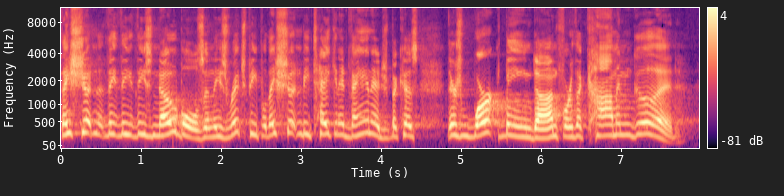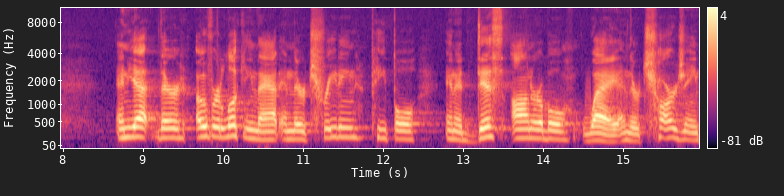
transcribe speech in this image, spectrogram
They shouldn't, the, the, these nobles and these rich people, they shouldn't be taken advantage because there's work being done for the common good. And yet they're overlooking that and they're treating people in a dishonorable way and they're charging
